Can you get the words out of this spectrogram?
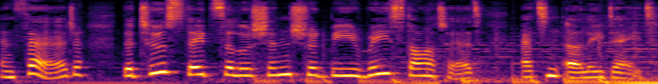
And third, the two-state solution should be restarted at an early date.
